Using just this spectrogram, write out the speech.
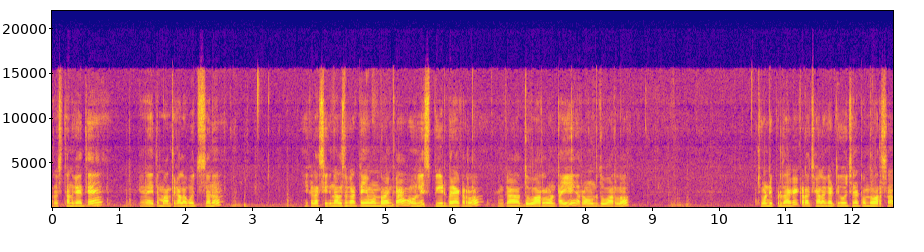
ప్రస్తుతానికైతే నేనైతే మంతకాలకు వచ్చేసాను. ఇక్కడ సిగ్నల్స్ గట్ట ఏమి ఉండవు ఇంకా ఓన్లీ స్పీడ్ బ్రేకర్లు ఇంకా దువార్లు ఉంటాయి రౌండ్ దువార్లు. చూడండి ఇప్పుడు దాకా ఇక్కడ చాలా గట్టిగా వచ్చినట్టు ఉంది వర్షం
